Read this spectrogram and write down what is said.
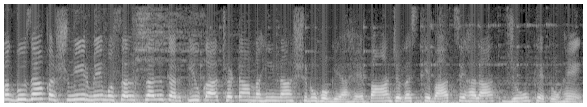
مقبوضہ کشمیر میں مسلسل کرفیو کا چھٹا مہینہ شروع ہو گیا ہے۔ پانچ اگست کے بعد سے حالات جوں کے تو ہیں۔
